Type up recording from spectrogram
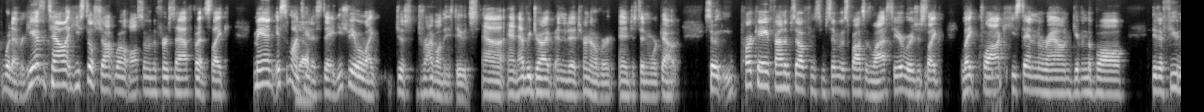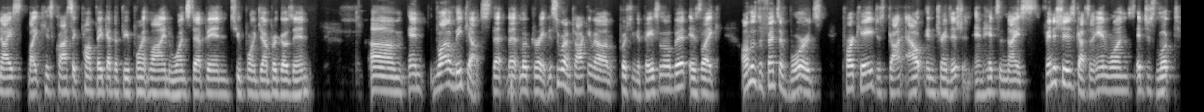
whatever. He has the talent. He still shot well also in the first half, but it's like, man, it's Montana State. You should be able to like just drive on these dudes. Uh, and every drive ended a turnover, and it just didn't work out. So Parquet found himself in some similar spots as last year, where it's just like late clock. He's standing around, giving the ball. Did a few nice, like his classic pump fake at the three point line, one step in, two point jumper goes in. Um, and a lot of leakouts that that look great. This is what I'm talking about pushing the pace a little bit, is like on those defensive boards, Parquet just got out in transition and hit some nice finishes, got some and ones. It just looked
